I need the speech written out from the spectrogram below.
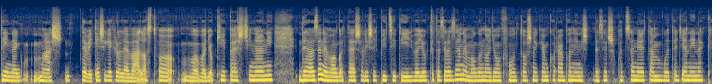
tényleg más tevékenységekről leválasztva vagyok képes csinálni, de a zenehallgatással is egy picit így vagyok, tehát ezért a zene maga nagyon fontos nekem korábban, én is ezért sokat zenéltem, volt egy ilyen ének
